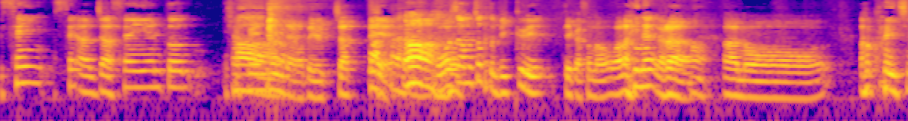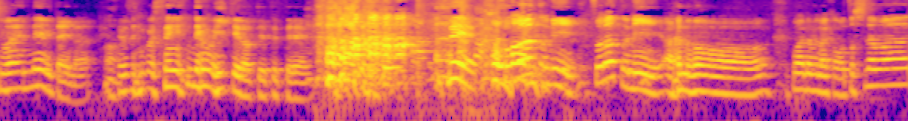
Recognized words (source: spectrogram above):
ー、1000 1000あじゃあ1000円と100円でみたいなこと言っちゃっておばちゃんもちょっとびっくりっていうかその笑いながら、あのーあこれ1万円ねみたいな、うん。別にこれ1000円でもいいけどって言ってて。でその後にその後にあのーまあでもなんかお年玉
